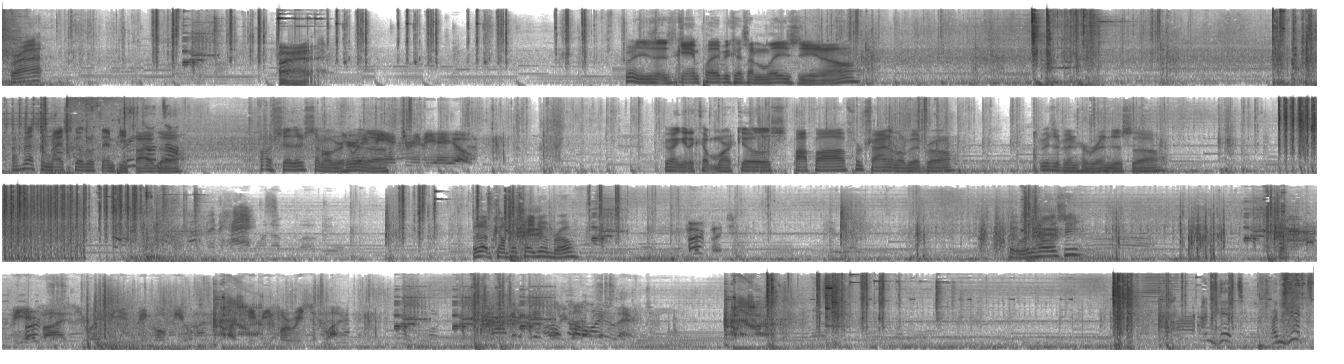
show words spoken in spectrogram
Right? Alright. I'm gonna use it as gameplay because I'm lazy, you know? I've got some nice skills with the MP5 Recon's though. up. Oh shit, there's some over here though. entering the AO. If I can get a couple more kills, pop off. We're trying a little bit, bro. These have been horrendous though. What up, Compass? How you doing, bro? Movement. Wait, where the hell is he? Be advised, UAV is bingo fuel. RTB for resupply. Five left. I'm hit. I'm hit.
